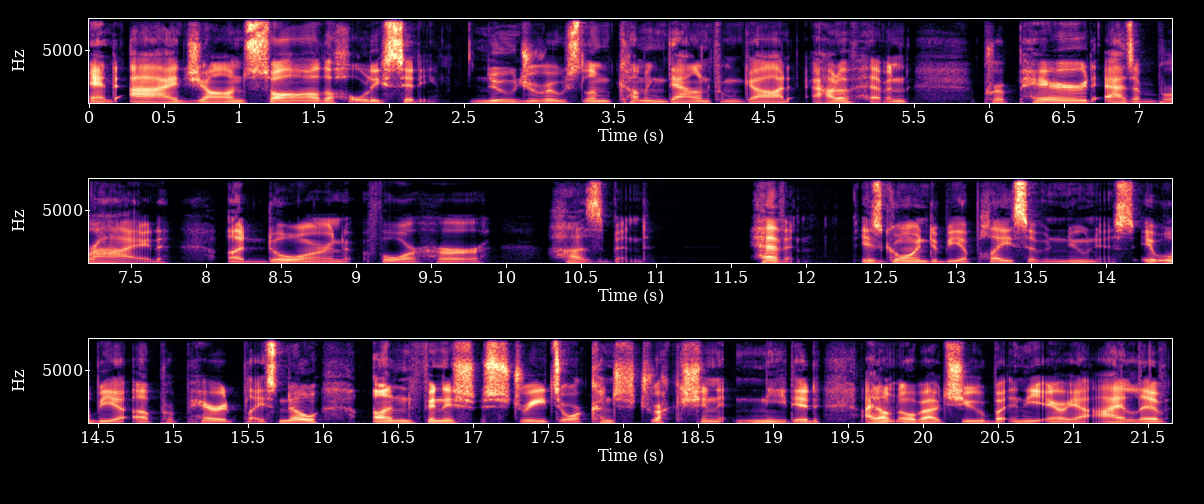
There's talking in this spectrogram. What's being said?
And I, John, saw the holy city New Jerusalem coming down from God out of heaven, prepared as a bride, adorned for her husband. Heaven is going to be a place of newness. It will be a, a, prepared place. No unfinished streets or construction needed. I don't know about you, but in the area I live,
